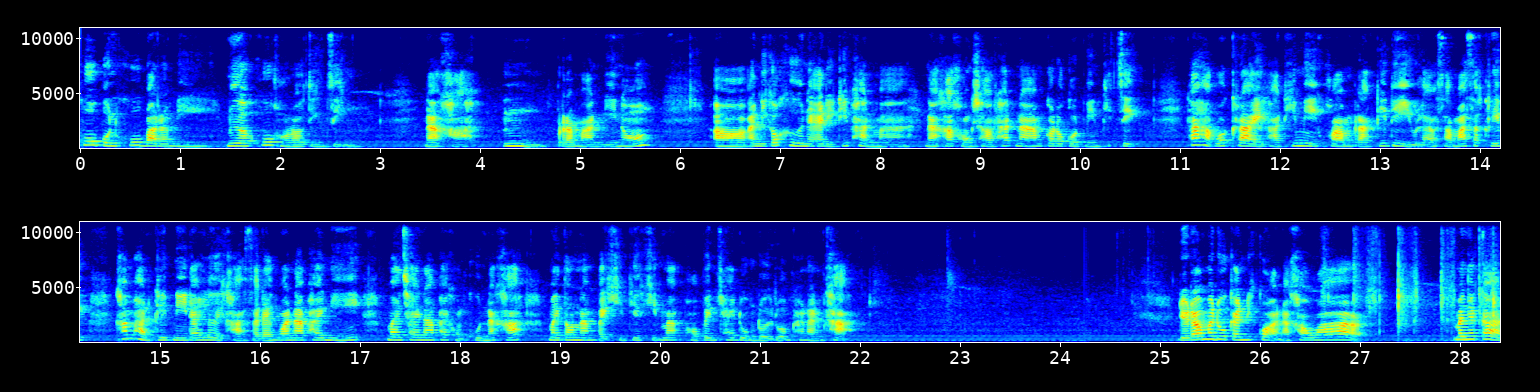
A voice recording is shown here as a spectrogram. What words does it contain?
คู่บุญคู่บารมี เนื้อคู่ของเราจริง ๆนะคะ อืม ประมาณนี้เนาะ อันนี้ก็คือในอดีตที่ผ่านมานะคะของชาวธาตุน้ำกรกฎมีนพิจิก ถ้าหากว่าใครค่ะที่มีความรักที่ดีอยู่แล้วสามารถสคริปต์ข้ามผ่านคลิปนี้ได้เลยค่ะ แสดงว่าหน้าไพ่นี้ไม่ใช่หน้าไพ่ของคุณนะคะ ไม่ต้องนำไปคิดเยอะคิดมากเพราะเป็นแค่ดวงโดยรวมเท่านั้นค่ะเดี๋ยวเรามาดูกันดีกว่านะคะว่า บรรยากาศ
